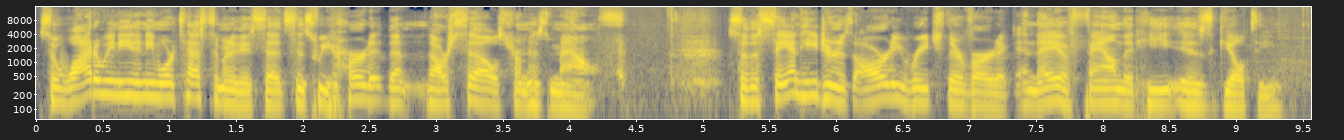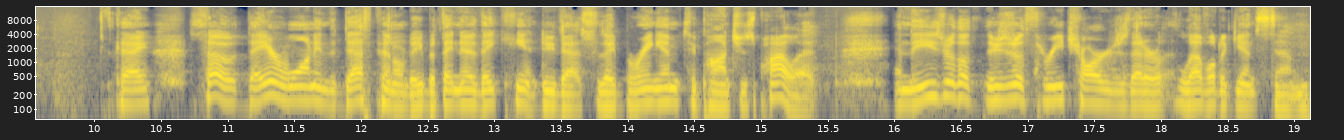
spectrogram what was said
So why do we need any more testimony? They said, since we heard it ourselves from his mouth. So the Sanhedrin has already reached their verdict and they have found that he is guilty. Okay. So they are wanting the death penalty, but they know they can't do that. So they bring him to Pontius Pilate. And these are the, these are the three charges that are leveled against him.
